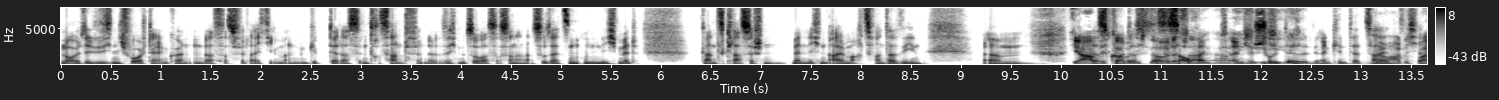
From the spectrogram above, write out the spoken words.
Leute, die sich nicht vorstellen könnten, dass das vielleicht jemanden gibt, der das interessant findet, sich mit sowas auseinanderzusetzen und nicht mit ganz klassischen männlichen Allmachtsfantasien. Ähm, Ja, das, ich glaube, das, ich glaube, das ist auch da- ein, äh, eine ich- ich- Schuld, der, ich- ein Kind der Zeit. Ja, das wo ja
